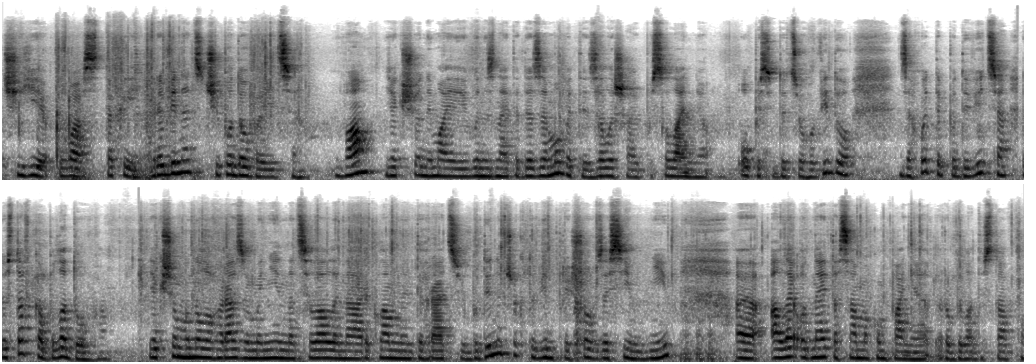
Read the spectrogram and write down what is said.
Чи є у вас такий гребінець, чи подобається вам? Якщо немає і ви не знаєте, де замовити, залишаю посилання описі до цього відео. Заходьте, подивіться. Доставка була довга. Якщо минулого разу мені надсилали на рекламну інтеграцію будиночок, то він прийшов за 7 днів, Е, але одна й та сама компанія робила доставку.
